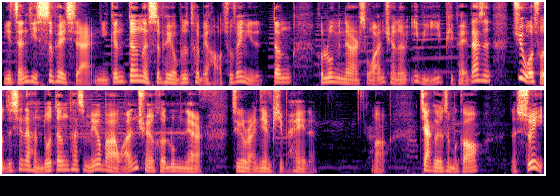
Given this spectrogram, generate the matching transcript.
你整体适配起来，你跟灯的适配又不是特别好，除非你的灯和 Luminaire 是完全的一比一匹配。但是据我所知，现在很多灯它是没有办法完全和 Luminaire 这个软件匹配的，啊，价格又这么高，那所以，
